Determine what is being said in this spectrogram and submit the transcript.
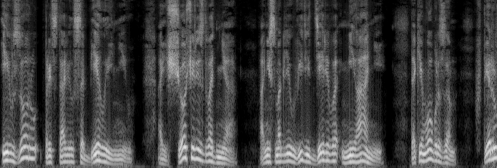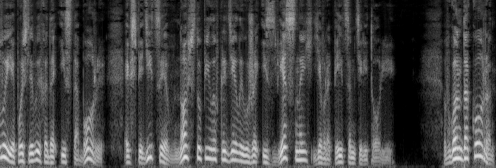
их взору представился Белый Нил, а еще через два дня они смогли увидеть дерево Миани. Таким образом, впервые после выхода из Таборы экспедиция вновь вступила в пределы уже известной европейцам территории. В Гондокорон,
